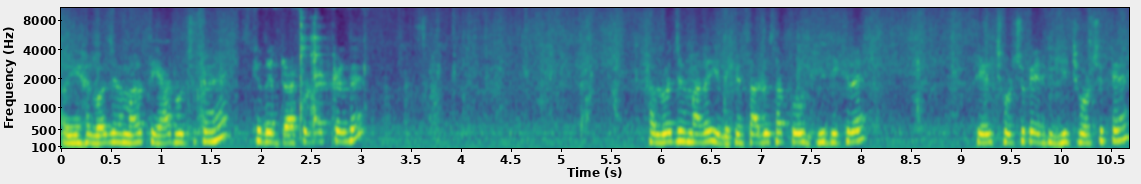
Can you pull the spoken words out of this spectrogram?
और ये हलवा जो हमारा तैयार हो चुका है, इसके अंदर ड्राई फ्रूट ऐड कर दें। हलवा जो हमारा, ये देखिए साढ़े साहब को घी दिख रहा है। तेल छोड़ चुका है, घी छोड़ चुका है।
